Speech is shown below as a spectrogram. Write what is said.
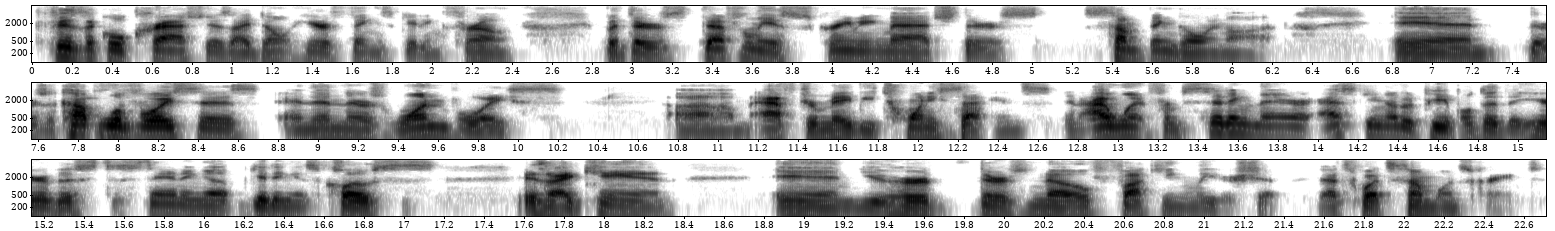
physical crashes. I don't hear things getting thrown, but there's definitely a screaming match. There's something going on, and there's a couple of voices, and then there's one voice um, after maybe 20 seconds. And I went from sitting there asking other people, did they hear this, to standing up, getting as close as, as I can. And you heard there's no fucking leadership. That's what someone screamed.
